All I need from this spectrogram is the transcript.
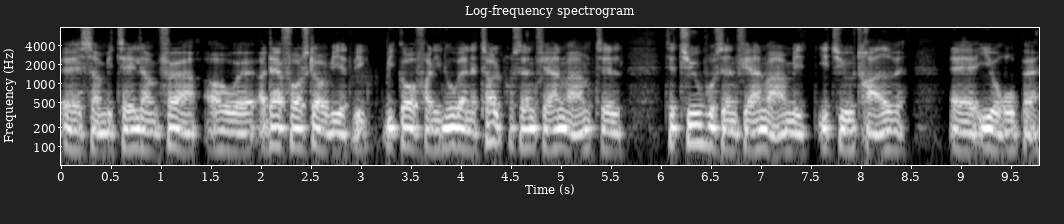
øh, som vi talte om før, og, øh, og der foreslår vi, at vi, vi går fra de nuværende 12% fjernvarme til, til 20% fjernvarme i, i 2030 øh, i Europa.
